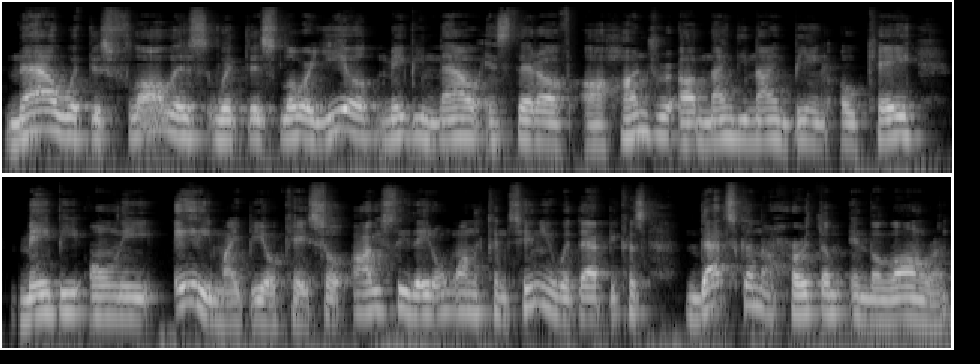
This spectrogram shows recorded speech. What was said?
now with this flawless with this lower yield maybe now instead of 100 of uh, 99 being okay maybe only 80 might be okay so obviously they don't want to continue with that because that's going to hurt them in the long run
